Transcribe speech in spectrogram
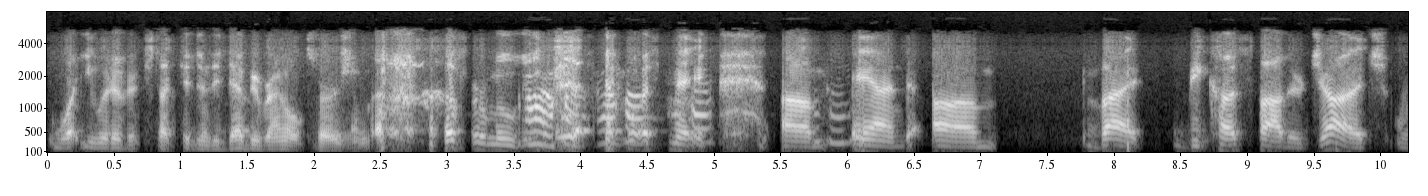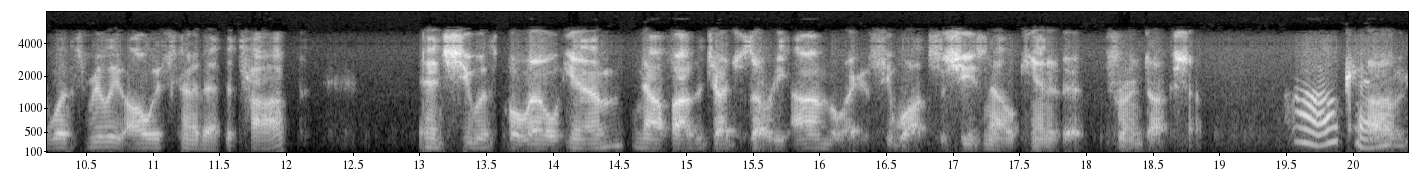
what you would have expected in the Debbie Reynolds version of her movie uh-huh, that was uh-huh, made. Uh-huh. Um, uh-huh. And um, but because Father Judge was really always kind of at the top, and she was below him. Now Father Judge is already on the legacy walk, so she's now a candidate for induction. Oh, okay. Um,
